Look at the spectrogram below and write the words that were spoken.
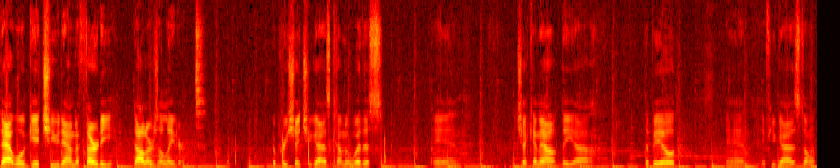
that will get you down to 30 dollars a liter. Appreciate you guys coming with us and checking out the uh, the build. And if you guys don't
